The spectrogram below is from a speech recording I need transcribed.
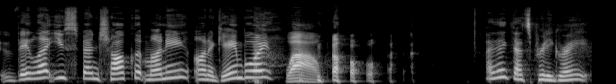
They let you spend chocolate money on a Game Boy? Wow. No. I think that's pretty great.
